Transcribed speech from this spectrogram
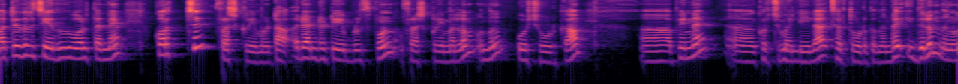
മറ്റേതിൽ ചെയ്തതുപോലെ തന്നെ കുറച്ച് ഫ്രഷ് ക്രീം കേട്ടോ രണ്ട് ടേബിൾ സ്പൂൺ ഫ്രഷ് ക്രീമെല്ലാം ഒന്ന് ഒഴിച്ചു കൊടുക്കാം. പിന്നെ കുറച്ച് മല്ലിയില ചേർത്ത് കൊടുക്കുന്നുണ്ട്. ഇതിലും നിങ്ങൾ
